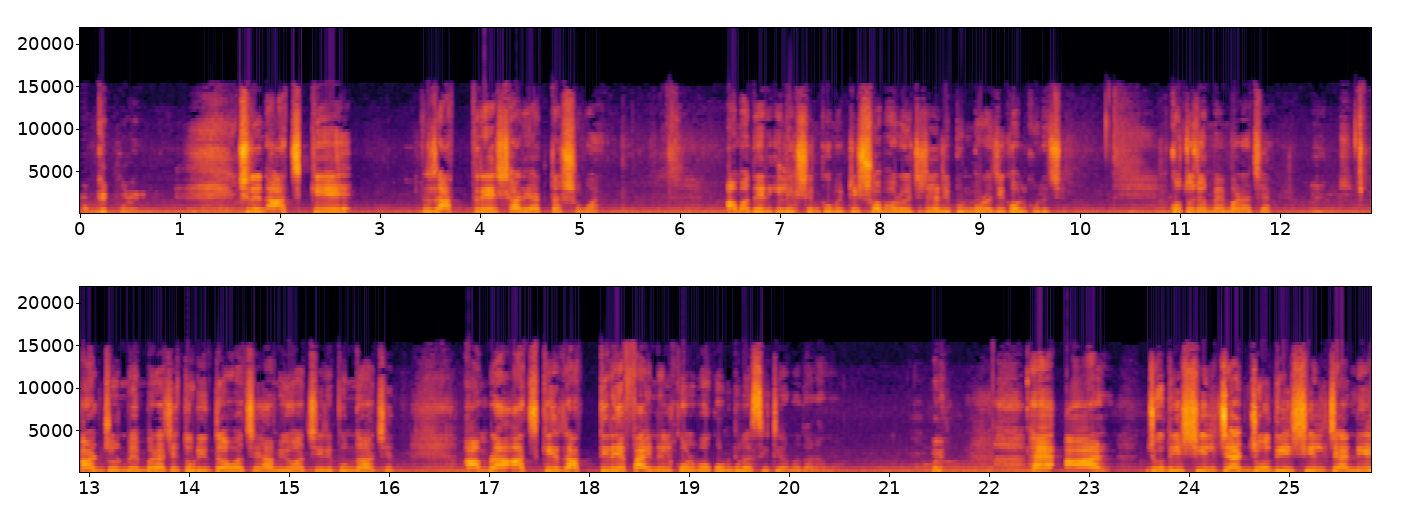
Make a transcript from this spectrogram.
প্রক্ষেপ করেন শুনেন আজকে রাত্রে সাড়ে আটটার সময় আমাদের ইলেকশন কমিটির সভা রয়েছে যে রিপুন বোরাজি কল করেছে। কতজন মেম্বার আছে? আটজন মেম্বার আছে তরিদাও আছে আমিও আছি রিপুনদা আছেন। আমরা আজকে রাত্রিরে ফাইনাল করব কোনগুলা সিটে আমরা দাঁড়াবো। মানে হ্যাঁ আর যদি শিলচার যদি শিলচার নিয়ে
